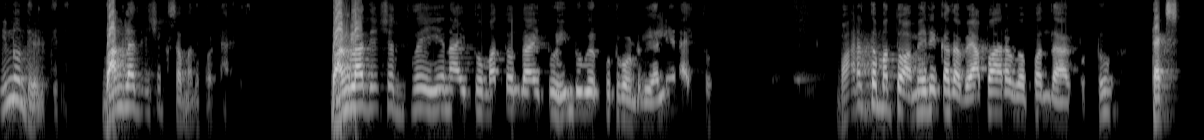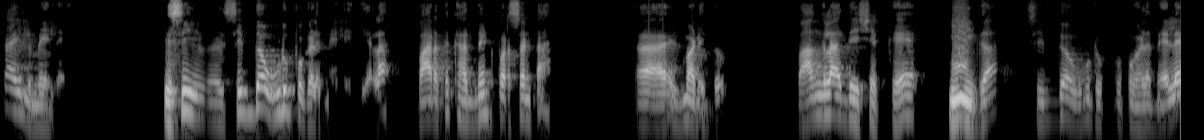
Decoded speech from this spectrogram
ಇನ್ನೊಂದು ಹೇಳ್ತೀನಿ. ಬಾಂಗ್ಲಾದೇಶಕ್ಕೆ ಸಂಬಂಧಪಟ್ಟ ಹಾಗೆ. ಬಾಂಗ್ಲಾದೇಶದ ಏನಾಯ್ತು, ಮತ್ತೊಂದಾಯ್ತು ಹಿಂದೂಗೆ ಕುತ್ಕೊಂಡ್ವಿ ಅಲ್ಲಿ ಏನಾಯ್ತು ಭಾರತ ಮತ್ತು ಅಮೆರಿಕದ ವ್ಯಾಪಾರ ಒಪ್ಪಂದ ಆಗ್ಬಿಟ್ಟು ಟೆಕ್ಸ್ಟೈಲ್ ಮೇಲೆ ಸಿದ್ಧ ಉಡುಪುಗಳ ಮೇಲೆ ಇದೆಯಲ್ಲ, ಭಾರತಕ್ಕೆ ಹದಿನೆಂಟು ಪರ್ಸೆಂಟ್ ಇದು ಮಾಡಿದ್ದು. ಬಾಂಗ್ಲಾದೇಶಕ್ಕೆ ಈಗ ಸಿದ್ಧ ಉಡುಪುಗಳ ಮೇಲೆ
